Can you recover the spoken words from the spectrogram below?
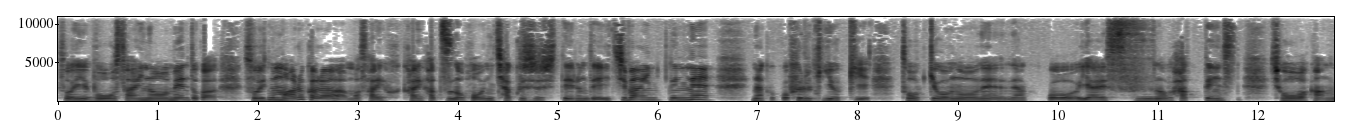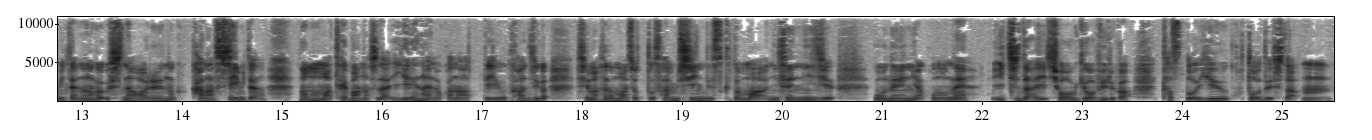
そういう防災の面とか、そういうのもあるから、まあ再開発の方に着手してるんで、一番にね、なんかこう古き良き東京のね、なんかこう、八重洲の発展し、昭和感みたいなのが失われるのが悲しいみたいなのもまあ手放しでは言えないのかなっていう感じがしますが、まあちょっと寂しいんですけど、まあ2025年にはこのね、一大商業ビルが建つということでした。うん。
